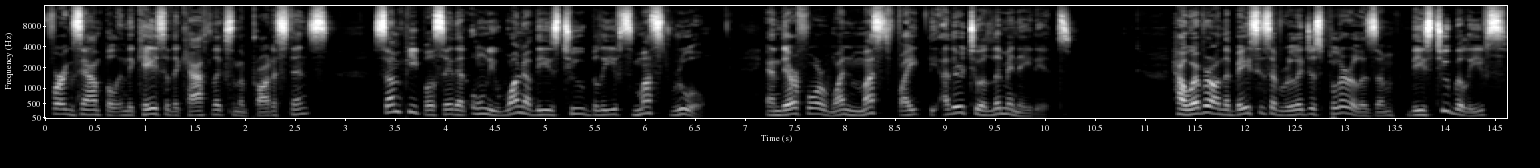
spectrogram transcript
For example, in the case of the Catholics and the Protestants, some people say that only one of these two beliefs must rule, and therefore one must fight the other to eliminate it. However, on the basis of religious pluralism, these two beliefs,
